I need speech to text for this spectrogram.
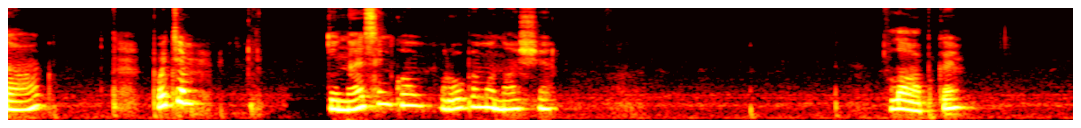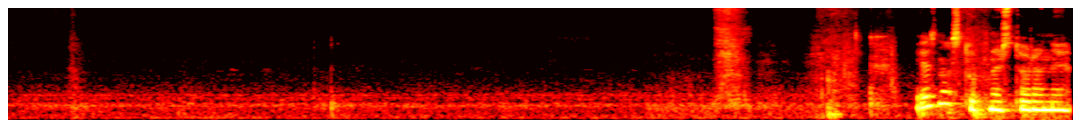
Так. Потім тонесенько робимо наші лапки. І з наступної сторони.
